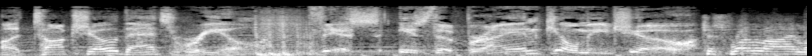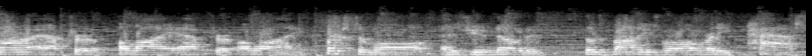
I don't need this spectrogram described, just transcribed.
A talk show that's real. This is the Brian Kilmeade Show. Just one lie, Laura, after a lie after a lie. First of all, as you noted, those bodies were already past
